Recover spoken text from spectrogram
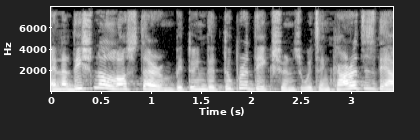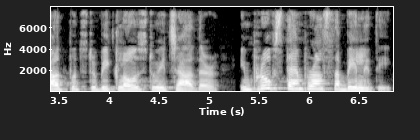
An additional loss term between the two predictions which encourages the outputs to be close to each other improves temporal stability.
